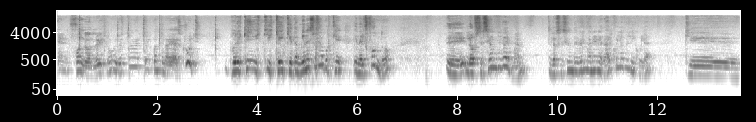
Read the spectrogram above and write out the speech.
en el fondo, cuando lo vi, dije, pero esto, es el cuento de Navidad de Scrooge. Pero es que, es que, que, también es eso, porque en el fondo, eh, la obsesión de Bergman, la obsesión de Bergman era tal con la película, que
